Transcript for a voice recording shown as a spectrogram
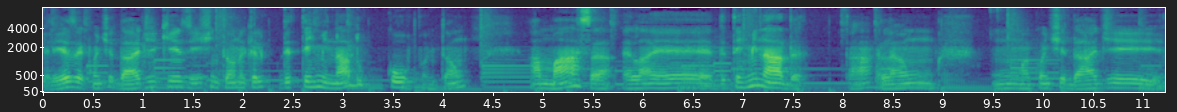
beleza? A quantidade que existe então naquele determinado corpo. Então, a massa ela é determinada, tá? Ela é um, uma quantidade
